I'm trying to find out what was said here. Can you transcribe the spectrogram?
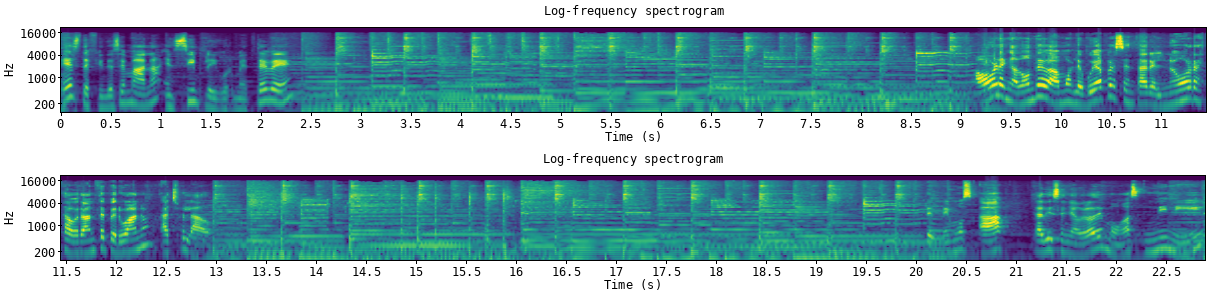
este fin de semana en Simple y Gourmet TV. Ahora en A Dónde Vamos les voy a presentar el nuevo restaurante peruano Acholado. Tenemos a la diseñadora de modas Nini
